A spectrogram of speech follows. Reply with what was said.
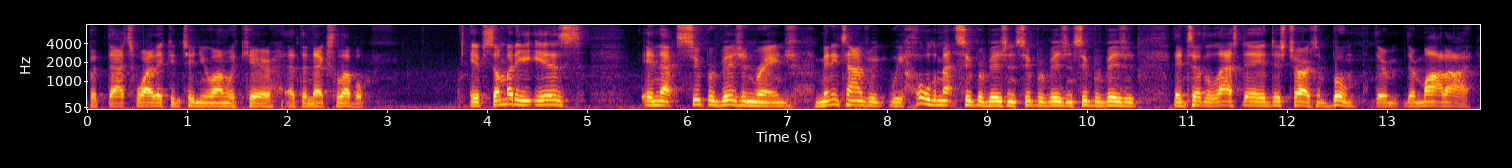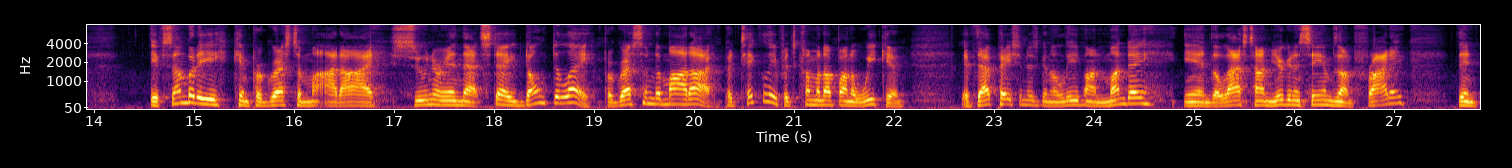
but that's why they continue on with care at the next level if somebody is in that supervision range. Many times we, we hold them at supervision, supervision, supervision until the last day of discharge, and boom, they're, they're mod I. If somebody can progress to mod I sooner in that stay, don't delay. Progress them to mod I, particularly if it's coming up on a weekend. If that patient is going to leave on Monday and the last time you're going to see them is on Friday, then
